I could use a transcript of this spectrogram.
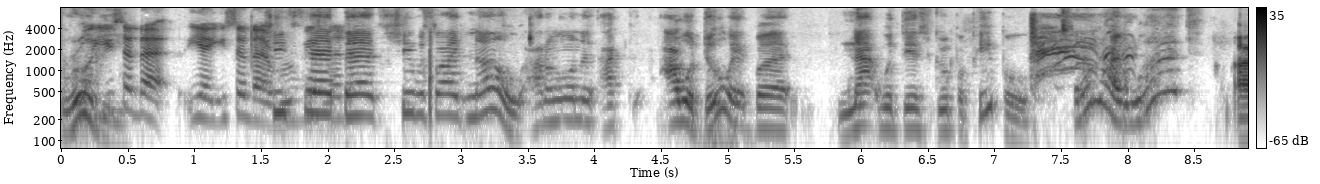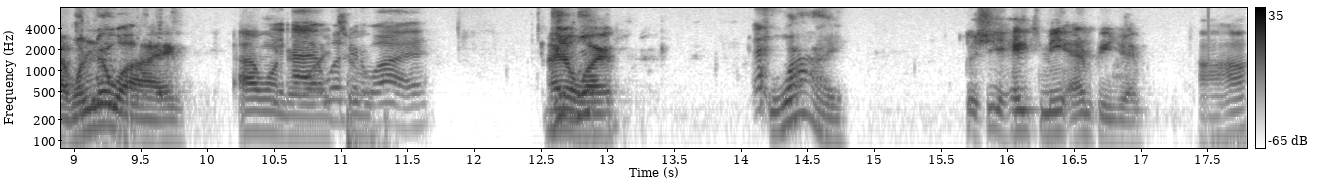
Ruby, Well, you said that. Yeah, you said that. she Ruby said that she was like, "No, I don't want to. I I will do it, but not with this group of people." And I'm like, "What? I wonder why. I wonder Yeah, why I wonder too. why. I know why. Why? Because she hates me and PJ. Uh huh.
